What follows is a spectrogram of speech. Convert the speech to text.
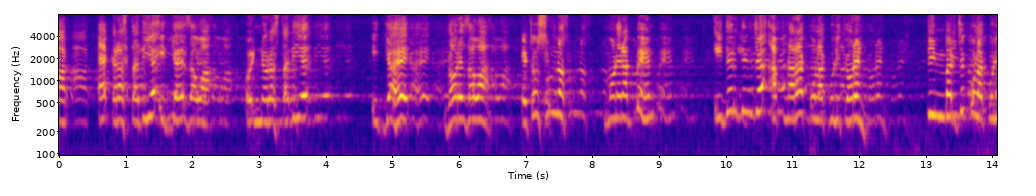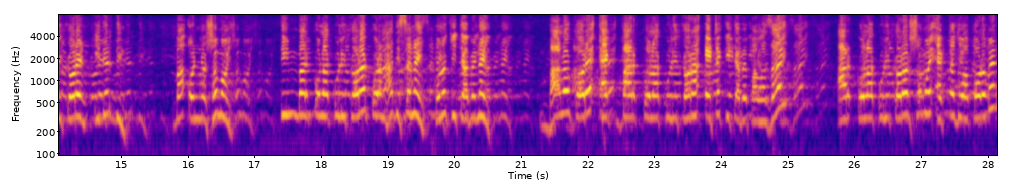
আর এক রাস্তা দিয়ে ঈদগাহে যাওয়া, অন্য রাস্তা দিয়ে ঈদগাহে ঘরে যাওয়া, এটাও শূন্য মনে রাখবেন, ঈদের দিন যে আপনারা কোলাকুলি করেন তিনবার যে কোলাকুলি করেন ঈদের দিন বা অন্য সময়, তিনবার কোলাকুলি করা কোরআন হাদিসে নাই, কোনো কিতাবে নাই। ভালো করে একবার কোলাকুলি করা, এটা কিতাবে পাওয়া যায়। আর কোলাকুলি করার সময় একটা দোয়া পড়বেন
